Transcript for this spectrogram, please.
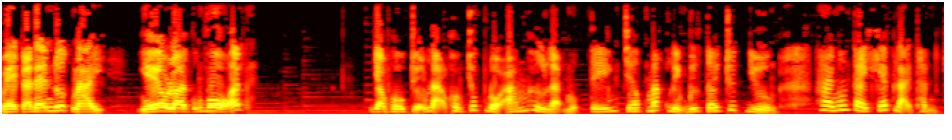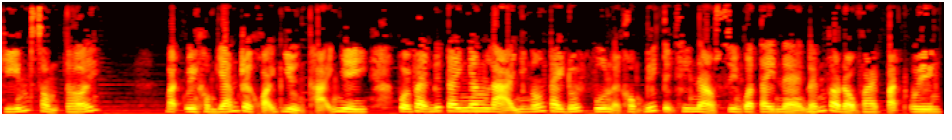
Việc đã đến nước này, nhiều lời cũng vô ích. Dòng hữu trưởng lão không chút độ ấm hư lạnh một tiếng, chớp mắt liền bước tới trước giường, hai ngón tay khép lại thành kiếm, xong tới. Bạch Uyên không dám rời khỏi giường Thải Nhi, vội vàng đưa tay ngăn lại nhưng ngón tay đối phương lại không biết từ khi nào xuyên qua tay nàng đánh vào đầu vai Bạch Uyên,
